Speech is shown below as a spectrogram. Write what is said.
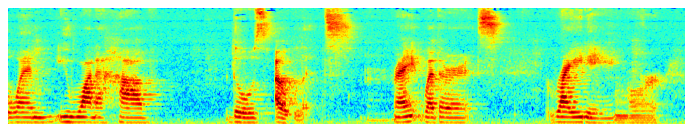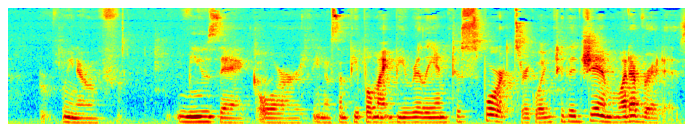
when you want to have those outlets right? Whether it's writing or you know music or you know some people might be really into sports or going to the gym whatever it is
